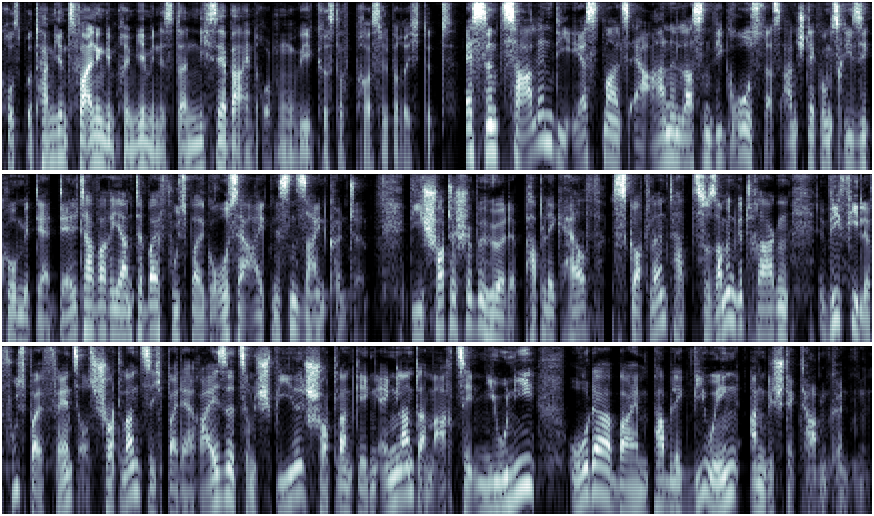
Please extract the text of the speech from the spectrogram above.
Großbritanniens, vor allen Dingen den Premierminister, nicht sehr beeindrucken, wie Christoph Prössel berichtet. Es sind Zahlen, die erstmals erahnen lassen, wie groß das Ansteckungsrisiko mit der Delta-Variante bei Fußball-Großereignissen sein könnte sollte. Die schottische Behörde Public Health Scotland hat zusammengetragen, wie viele Fußballfans aus Schottland sich bei der Reise zum Spiel Schottland gegen England am 18. Juni oder beim Public Viewing angesteckt haben könnten.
